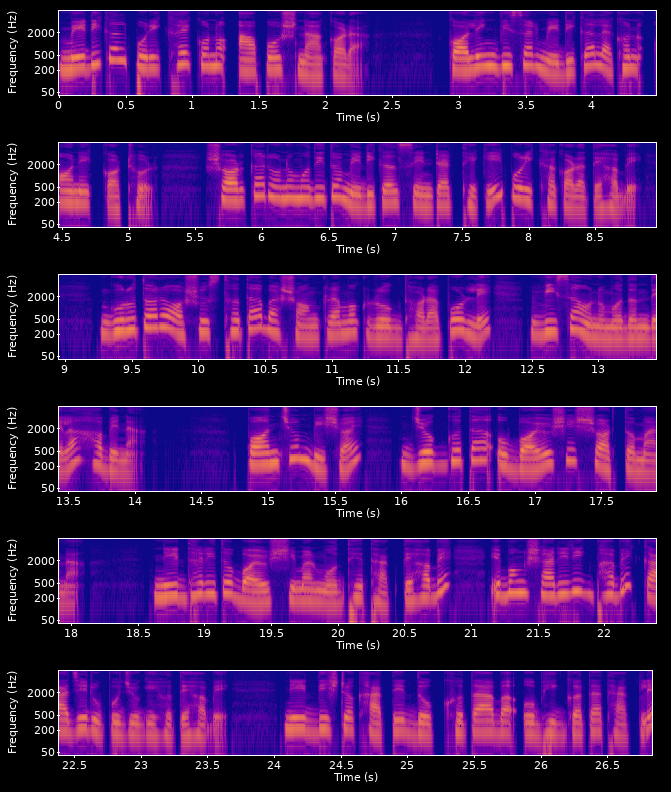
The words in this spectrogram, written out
মেডিকেল পরীক্ষায় কোনো আপোষ না করা। কলিং ভিসার মেডিকেল এখন অনেক কঠোর। সরকার অনুমোদিত মেডিকেল সেন্টার থেকেই পরীক্ষা করাতে হবে। গুরুতর অসুস্থতা বা সংক্রামক রোগ ধরা পড়লে ভিসা অনুমোদন দেওয়া হবে না। পঞ্চম বিষয়, যোগ্যতা ও বয়সের শর্ত মানা। নির্ধারিত বয়সসীমার মধ্যে থাকতে হবে এবং শারীরিকভাবে কাজের উপযোগী হতে হবে। নির্দিষ্ট খাতের দক্ষতা বা অভিজ্ঞতা থাকলে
